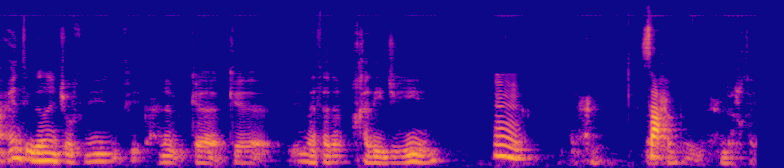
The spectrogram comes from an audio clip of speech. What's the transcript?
الحين تقدرين تشوفين في إحنا ك ك مثلا خليجيين امم صح نحب الخيل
